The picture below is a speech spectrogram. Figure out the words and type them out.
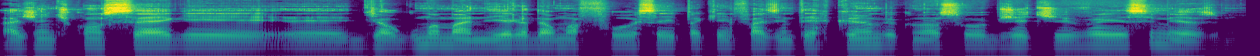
a gente consegue, eh, de alguma maneira, dar uma força aí para quem faz intercâmbio, que o nosso objetivo é esse mesmo.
